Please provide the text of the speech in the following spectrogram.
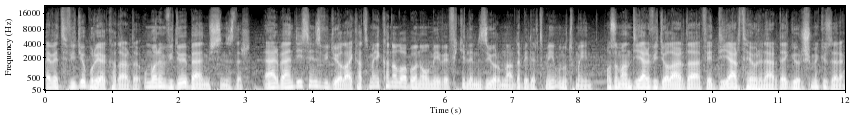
Evet video buraya kadardı. Umarım videoyu beğenmişsinizdir. Eğer beğendiyseniz videoya like atmayı, kanala abone olmayı ve fikirlerinizi yorumlarda belirtmeyi unutmayın. O zaman diğer videolarda ve diğer teorilerde görüşmek üzere.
